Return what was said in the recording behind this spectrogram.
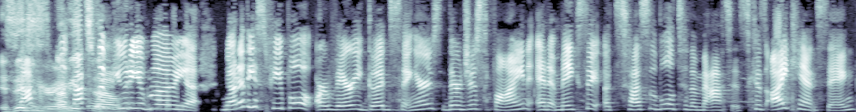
Is this? That's, Great. I mean, that's the beauty of Mamma Mia. None of these people are very good singers. They're just fine, and it makes it accessible to the masses. Because I can't sing,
